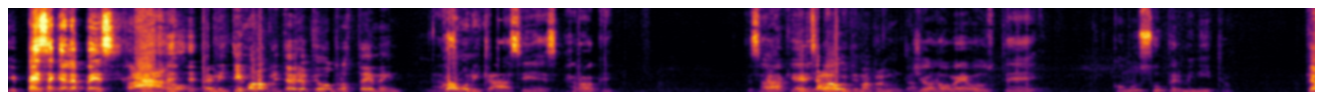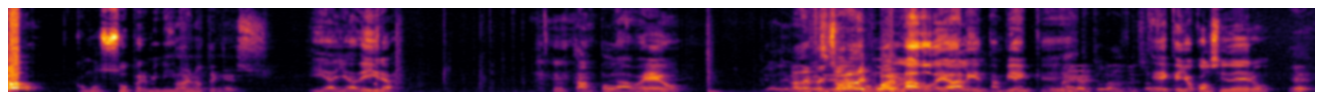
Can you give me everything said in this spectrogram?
Y pese que le pese. Claro. Emitimos los criterios que otros temen comunicar. Así es. Roque, usted Ya, sabe que Esa es la última pregunta. yo lo veo a usted como un superministro. ¿Qué hago? Como un superministro. No, no ten eso. Y a Yadira Tampoco. la veo La defensora del como al pueblo. lado de alguien también ¿Te que, tú la defensora? que es que yo considero ¿Eh?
